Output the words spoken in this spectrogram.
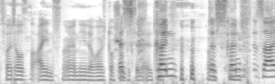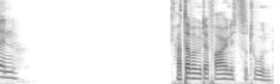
2001. Naja, nee, da war ich doch schon Das ein bisschen älter. Könnt, das könnte sein. Hat aber mit der Frage nichts zu tun.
